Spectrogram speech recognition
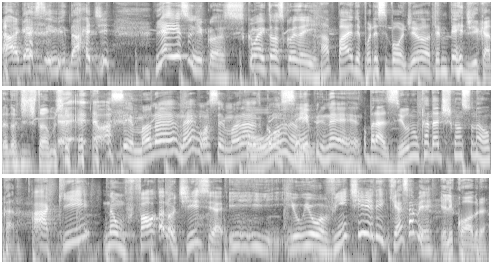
a, a agressividade. E é isso, Nicolas. Como é que estão as coisas aí? Rapaz, depois desse bom dia eu até me perdi, cara, de onde estamos. É uma semana, né? Uma semana, Porra, como sempre, amigo. né? O Brasil nunca dá descanso, não, cara. Aqui não falta notícia e, e- e o, e o ouvinte, ele quer saber. Ele cobra.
